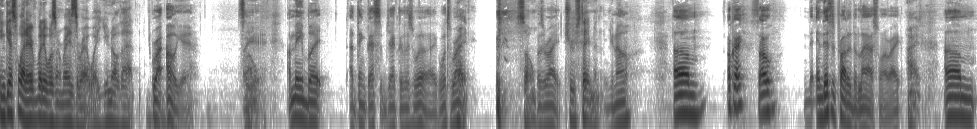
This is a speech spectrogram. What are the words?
And guess what? Everybody wasn't raised the right way. You know that. Right. Oh yeah. So, Oh, yeah. I mean, but I think that's subjective as well. Like, what's right? so What's right? true statement. You know. Um. Okay. So, and this is probably the last one, right? All right. Um,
